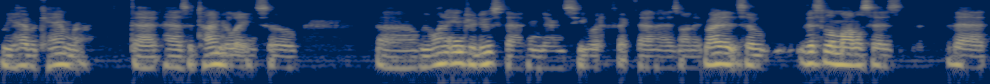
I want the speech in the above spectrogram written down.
we have a camera that has a time delay. So uh, we want to introduce that in there and see what effect that has on it. Right. So this little model says that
